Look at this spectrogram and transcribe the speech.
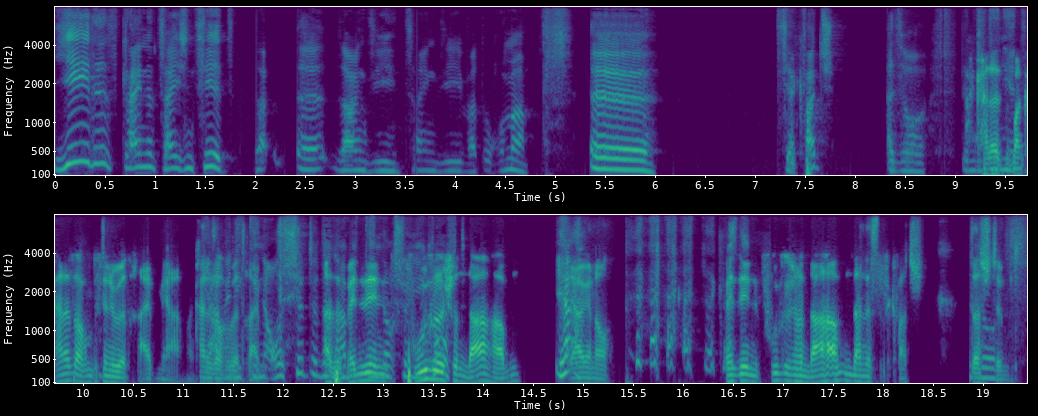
Jedes kleine Zeichen zählt, äh, sagen sie, zeigen sie, was auch immer. Äh, ist ja Quatsch. Also, Man kann, den es, man jetzt- kann es auch ein bisschen übertreiben, ja. Man kann ja, es auch wenn übertreiben. Also wenn sie den Fusel schon da haben, Ja, ja genau. Wenn sie den Fusel schon da haben, dann ist es Quatsch. Das Also, stimmt.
